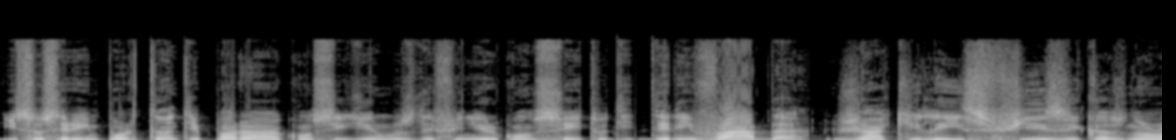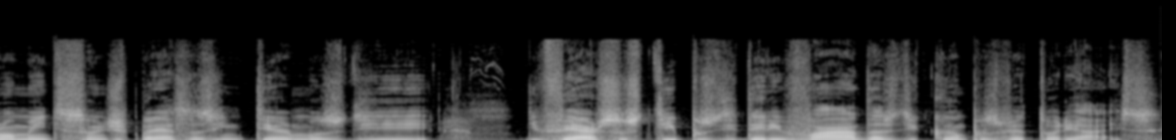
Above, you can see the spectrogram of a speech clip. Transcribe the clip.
Isso seria importante para conseguirmos definir o conceito de derivada, já que leis físicas normalmente são expressas em termos de diversos tipos de derivadas de campos vetoriais.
